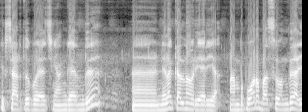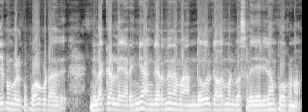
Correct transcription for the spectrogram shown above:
நெக்ஸ்ட் அடுத்து போயாச்சுங்க. அங்கேருந்து நிலக்கல்னு ஒரு ஏரியா. நம்ம போகிற பஸ் வந்து ஐயப்பன் கோயிலுக்கு போகக்கூடாது. நிலக்கல்லில் இறங்கி அங்கேருந்து நம்ம அந்த ஊர் கவர்மெண்ட் பஸ்ஸில் ஏறி தான் போகணும்.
